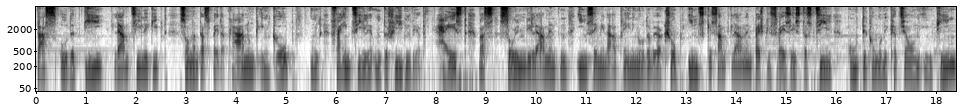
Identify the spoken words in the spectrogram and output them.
das oder die Lernziele gibt, sondern dass bei der Planung in Grob- und Feinziele unterschieden wird. Heißt, was sollen die Lernenden im Seminartraining oder Workshop insgesamt lernen? Beispielsweise ist das Ziel gute Kommunikation im Team,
